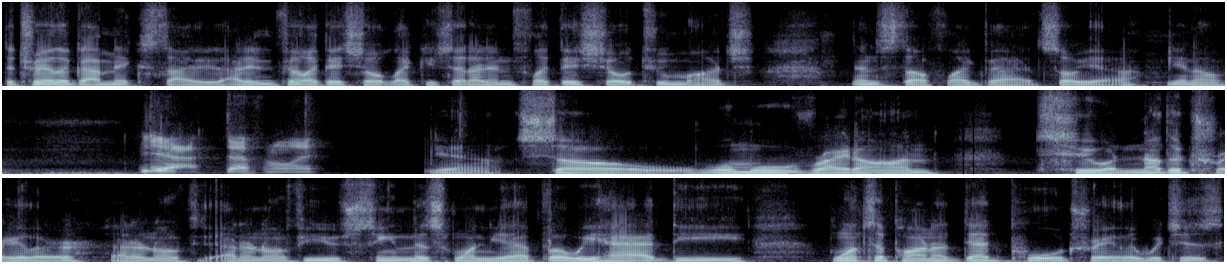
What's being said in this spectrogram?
The trailer got me excited. I didn't feel like they showed, like you said, I didn't feel like they showed too much and stuff like that. So yeah, you know. Yeah, definitely. Yeah. So we'll move right on to another trailer. I don't know if I don't know if you've seen this one yet, but we had the Once Upon a Deadpool trailer, which is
